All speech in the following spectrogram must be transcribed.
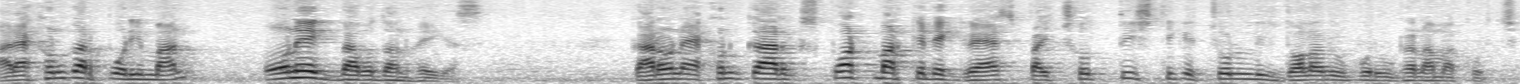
আর এখনকার পরিমাণ অনেক ব্যবধান হয়ে গেছে। কারণ এখনকার স্পট মার্কেটে গ্যাস প্রায় ছত্রিশ থেকে চল্লিশ ডলার উপর উঠানামা করছে।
